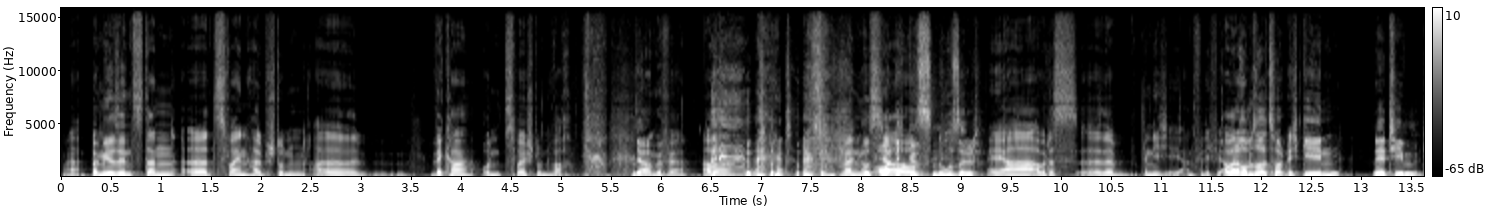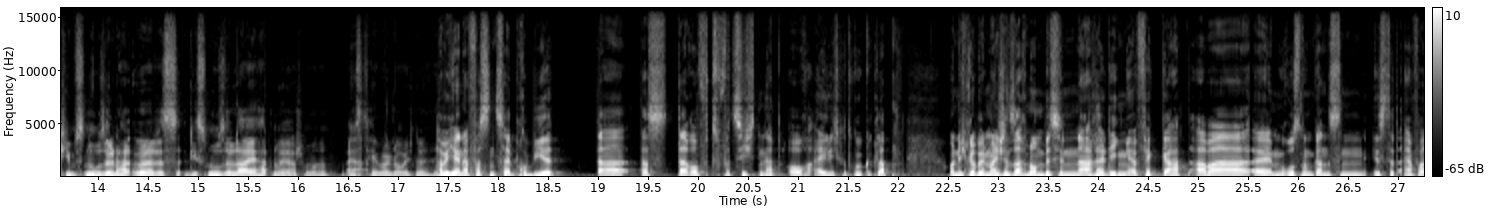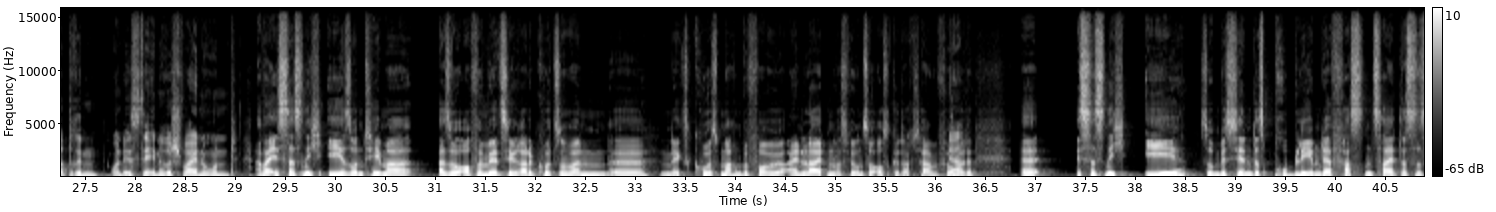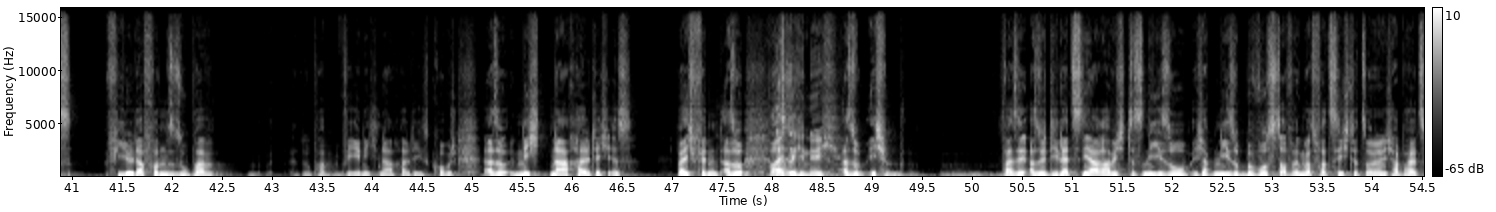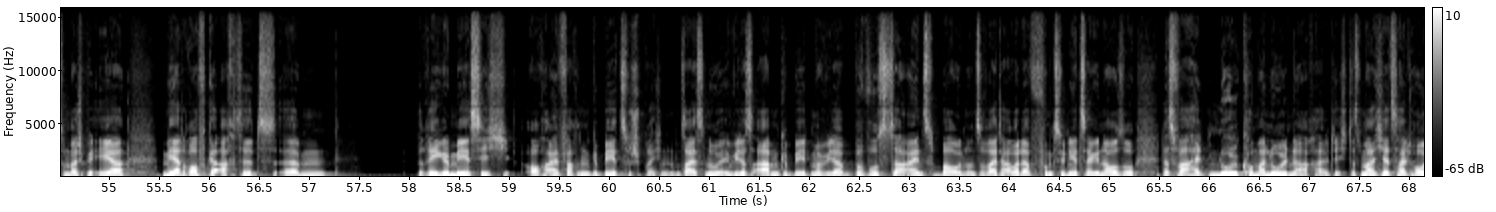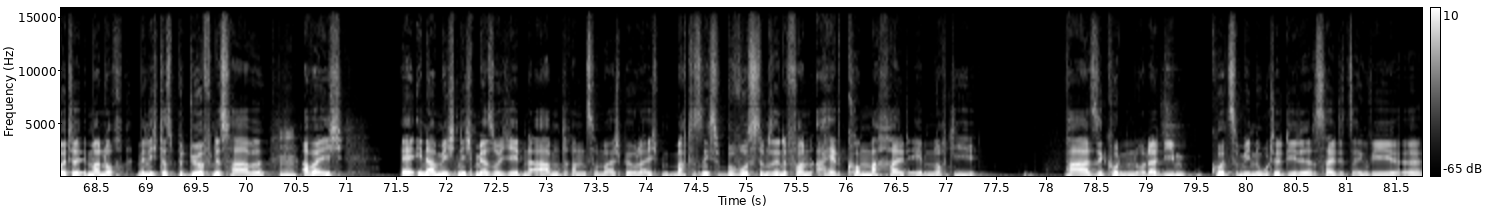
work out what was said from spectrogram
Ja, bei mir sind es dann äh, zweieinhalb Stunden äh, Wecker und zwei Stunden wach. Ja. Ungefähr. Aber man muss ja Ordentlich auch. gesnuselt. Ja, aber das, äh, da bin ich eh anfällig für. Aber darum soll es heute nicht gehen. Ne, Team, Team Snuseln hat, oder das, die Snuselei hatten wir ja schon mal als Ja. Thema, glaube ich, ne? Habe ich ja in der Fastenzeit probiert, da das darauf zu verzichten, hat auch eigentlich ganz gut geklappt. Und ich glaube, in manchen Sachen noch ein bisschen nachhaltigen Effekt gehabt, aber äh, im Großen und Ganzen ist das einfach drin und ist der innere Schweinehund. Aber ist das nicht eh so ein Thema, also auch wenn wir jetzt hier gerade kurz nochmal einen, äh, einen Exkurs machen, bevor wir einleiten, was wir uns so ausgedacht haben für Ja. heute, äh, ist das nicht eh so ein bisschen das Problem der Fastenzeit, dass es viel davon super, super wenig nachhaltig ist, komisch, also nicht nachhaltig ist? Weil ich finde, also Weiß ich nicht. also ich weiß ich, also die letzten Jahre habe ich das nie so, ich habe nie so bewusst auf irgendwas verzichtet, sondern ich habe halt zum Beispiel eher mehr drauf geachtet, ähm, regelmäßig auch einfach ein Gebet zu sprechen. Und sei es nur irgendwie das Abendgebet mal wieder bewusster einzubauen und so weiter. Aber da funktioniert es ja genauso. Das war halt 0,0 nachhaltig. Das mache ich jetzt halt heute immer noch, wenn ich das Bedürfnis habe. Hm. Aber ich erinnere mich nicht mehr so jeden Abend dran zum Beispiel. Oder ich mache das nicht so bewusst im Sinne von, ah, jetzt komm, mach halt eben noch die paar Sekunden oder die kurze Minute, die das halt jetzt irgendwie, äh,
